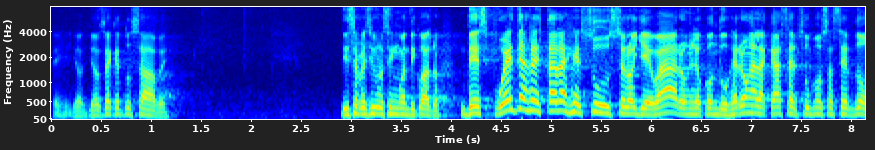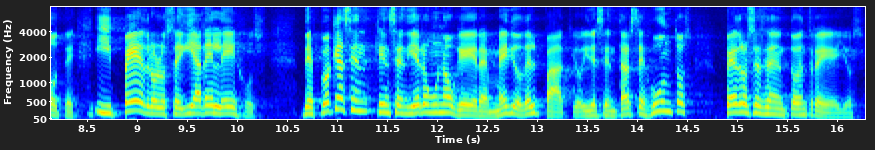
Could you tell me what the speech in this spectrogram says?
Sí, yo, yo sé que tú sabes. Dice el versículo 54, después de arrestar a Jesús, se lo llevaron y lo condujeron a la casa del sumo sacerdote y Pedro lo seguía de lejos. Después que encendieron una hoguera en medio del patio y de sentarse juntos, Pedro se sentó entre ellos.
